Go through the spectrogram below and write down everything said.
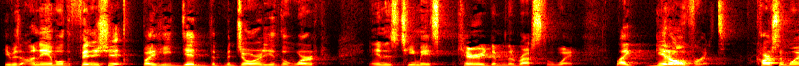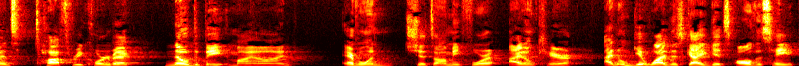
He was unable to finish it, but he did the majority of the work, and his teammates carried him the rest of the way. Like, get over it. Carson Wentz, top three quarterback, no debate in my mind. Everyone shits on me for it. I don't care. I don't get why this guy gets all this hate.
